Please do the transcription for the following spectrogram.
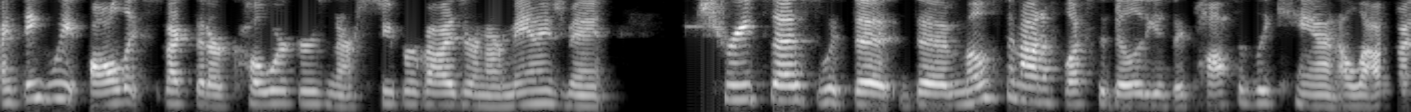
I think we all expect that our coworkers and our supervisor and our management treats us with the the most amount of flexibility as they possibly can allowed by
